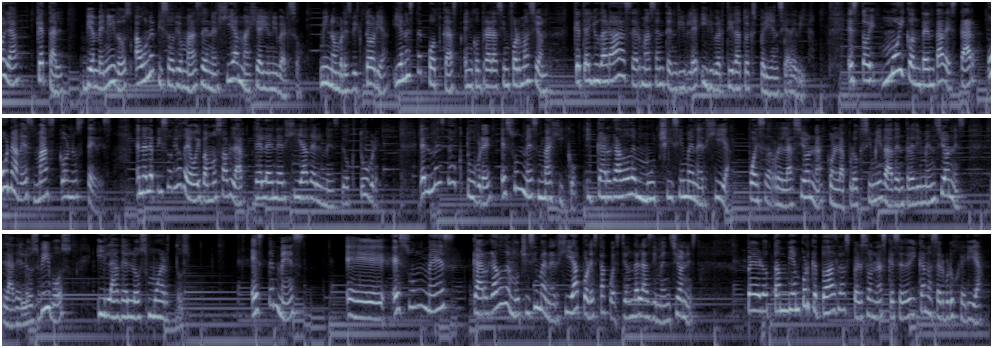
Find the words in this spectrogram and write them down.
Hola, ¿qué tal? Bienvenidos a un episodio más de Energía, Magia y Universo. Mi nombre es Victoria y en este podcast encontrarás información que te ayudará a hacer más entendible y divertida tu experiencia de vida. Estoy muy contenta de estar una vez más con ustedes. En el episodio de hoy vamos a hablar de la energía del mes de octubre. El mes de octubre es un mes mágico y cargado de muchísima energía, pues se relaciona con la proximidad entre dimensiones, la de los vivos y la de los muertos. Este mes eh, es un mes cargado de muchísima energía por esta cuestión de las dimensiones, pero también porque todas las personas que se dedican a hacer brujería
